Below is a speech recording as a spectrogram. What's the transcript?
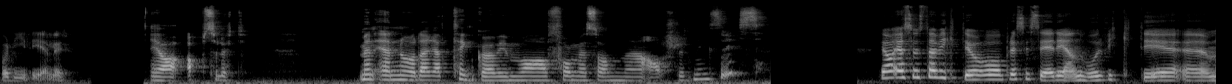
for de det gjelder. Ja, absolutt. Men er det noe der jeg tenker vi må få med sånn eh, avslutningsvis? Ja, jeg syns det er viktig å presisere igjen hvor viktig eh,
